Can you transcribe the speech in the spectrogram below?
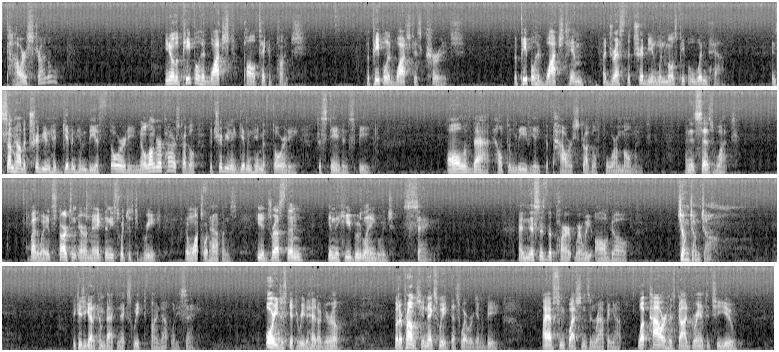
power struggle? You know, the people had watched Paul take a punch. The people had watched his courage. The people had watched him address the tribune when most people wouldn't have. And somehow the tribune had given him the authority, no longer a power struggle, the tribune had given him authority to stand and speak. All of that helped alleviate the power struggle for a moment. And it says what? By the way, it starts in Aramaic, then he switches to Greek, and watch what happens. He addressed them in the Hebrew language, saying. And this is the part where we all go, jung, jung, jung. Because you got to come back next week to find out what he's saying. Or you just get to read ahead on your own. But I promise you, next week, that's where we're going to be. I have some questions in wrapping up. What power has God granted to you?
